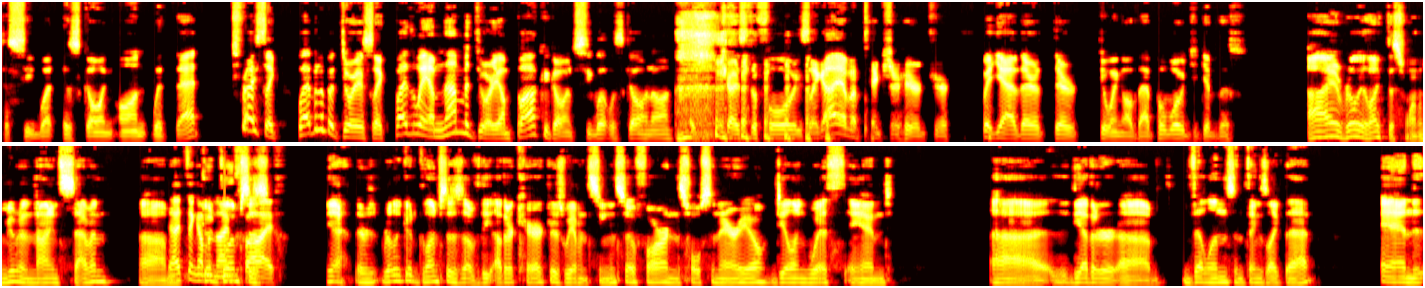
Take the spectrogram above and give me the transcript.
to see what is going on with that. Tries like, what happened to Midoriya? Is like, by the way, I'm not Midoriya, I'm Bakugo, and see what was going on. He tries to fool. He's like, I have a picture here, jerk. But yeah, they're they're doing all that. But what would you give this? I really like this one. I'm giving it a nine seven. Um, I think I'm a nine glimpses- five. Yeah, there's really good glimpses of the other characters we haven't seen so far in this whole scenario, dealing with and uh, the other uh, villains and things like that. And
